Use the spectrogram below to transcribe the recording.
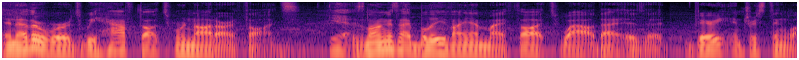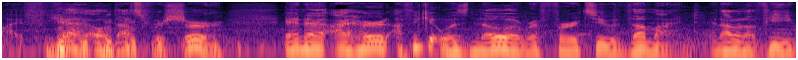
In other words, we have thoughts, we're not our thoughts. Yeah. As long as I believe I am my thoughts, wow, that is a very interesting life. Yeah, oh, that's for sure. And uh, I heard, I think it was Noah refer to the mind, and I don't know if he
